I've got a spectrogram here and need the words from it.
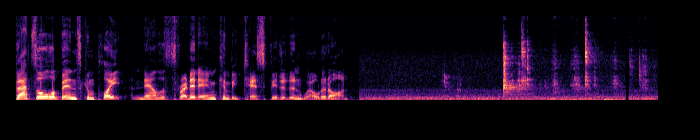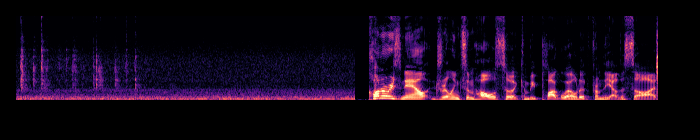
That's all the bends complete. Now the threaded end can be test fitted and welded on. Yeah. Connor is now drilling some holes so it can be plug welded from the other side.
